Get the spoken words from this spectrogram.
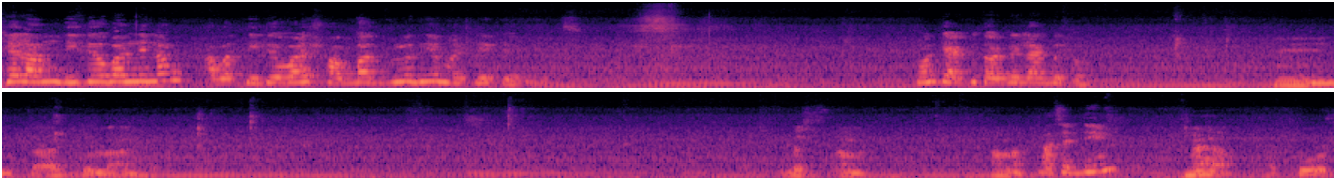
খেলাম দ্বিতীয়বার নিলাম আবার তৃতীয়বার সব বাদগুলো দিয়ে মাখিয়ে খেয়ে নিচ্ছি তোমার কি একটু তরকারি লাগবে তো? হুম তো লাগবে। বেশ আনা মাছের ডিম? হ্যাঁ অফকোর্স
